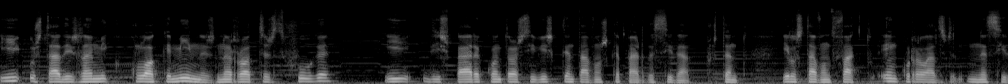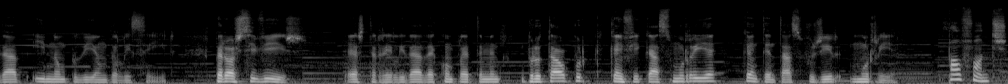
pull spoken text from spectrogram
e o Estado Islâmico coloca minas nas rotas de fuga e dispara contra os civis que tentavam escapar da cidade. Portanto, eles estavam de facto encurralados na cidade e não podiam dali sair. Para os civis, esta realidade é completamente brutal porque quem ficasse morria, quem tentasse fugir morria. Paulo Fontes,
